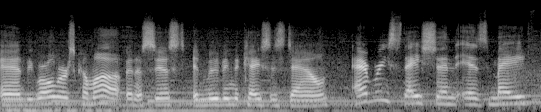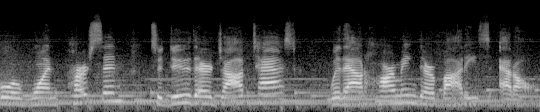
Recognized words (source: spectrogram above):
and the rollers come up and assist in moving the cases down. Every station is made for one person to do their job task without harming their bodies at all.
